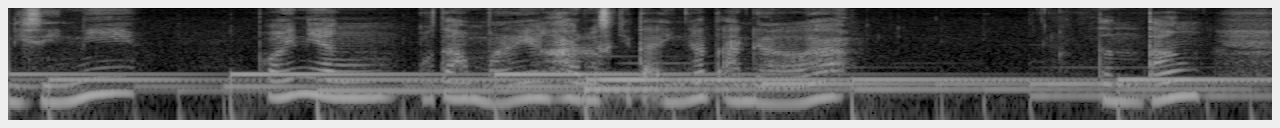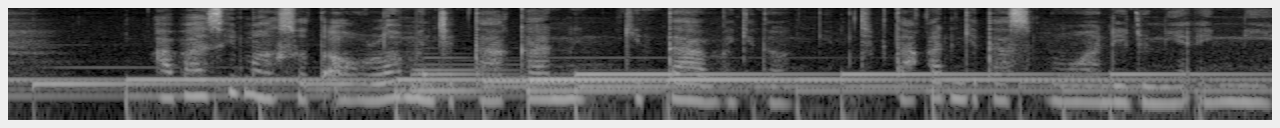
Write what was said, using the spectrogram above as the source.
di sini poin yang utama yang harus kita ingat adalah tentang apa sih maksud Allah menciptakan kita begitu, menciptakan kita semua di dunia ini.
